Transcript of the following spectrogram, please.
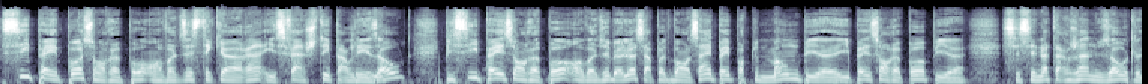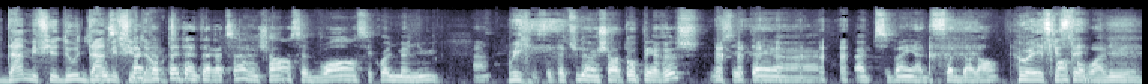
s'il paye pas son repas, on va dire c'est écœurant, il se fait acheter par les Mm. autres. Puis s'il paye son repas, on va dire, ben là, ça n'a pas de bon sens, il paye pour tout le monde, puis euh, il paye son repas, puis euh, c'est notre argent, nous autres. Là. Damn if you do, damn if ce you qui serait don't. peut-être intéressant, Richard, c'est de voir c'est quoi le menu. Hein? Oui. C'était-tu un château Pérus ou c'était un, un petit vin à 17 dollars? Oui, est-ce que c'était aller...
